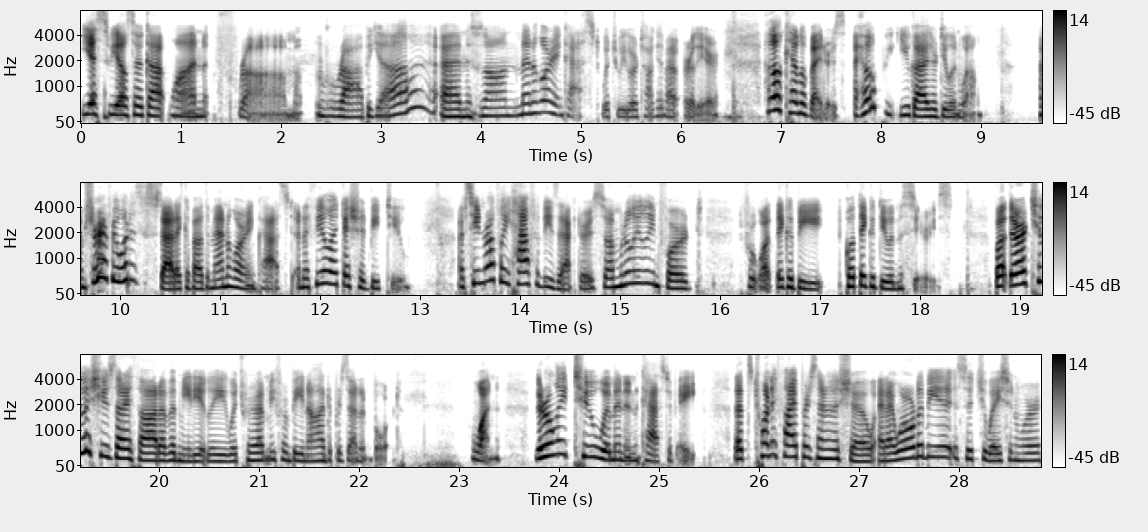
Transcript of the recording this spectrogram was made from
Yes, we also got one from Raabiah, and this was on Mandalorian Cast, which we were talking about earlier. Hello, Candlebiters. I hope you guys are doing well. I'm sure everyone is ecstatic about the Mandalorian cast, and I feel like I should be too. I've seen roughly half of these actors, so I'm really looking forward for what they could be, what they could do in the series. But there are two issues that I thought of immediately, which prevent me from being 100% on board. One, there are only two women in a cast of eight. That's 25% of the show, and I want it to be a situation where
